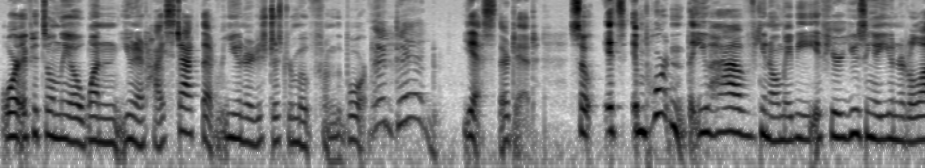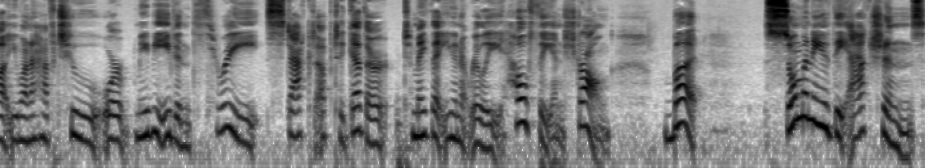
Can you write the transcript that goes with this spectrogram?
Or if it's only a one unit high stack, that unit is just removed from the board. They're dead. Yes, they're dead. So it's important that you have, you know, maybe if you're using a unit a lot, you want to have two or maybe even three stacked up together to make that unit really healthy and strong. But so many of the actions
